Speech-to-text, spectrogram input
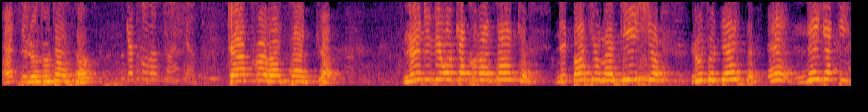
Ah, c'est l'autotest, hein 85. 85. Le numéro 85 n'est pas sur ma fiche. L'autotest est négatif.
